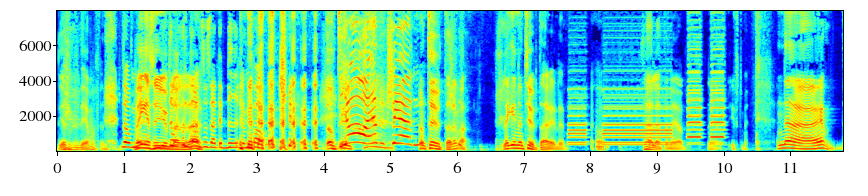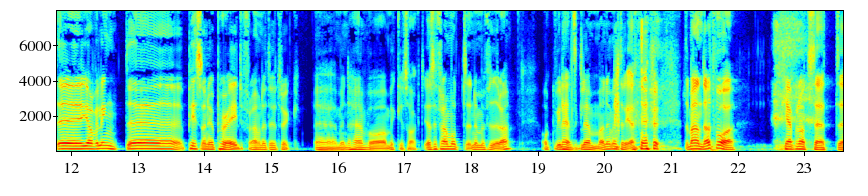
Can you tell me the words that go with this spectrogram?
jag tyckte det var fint. De, det var ingen som jublade de, där. de som satt i bilen bak. Tut, ja, äntligen! de tutade bara. Lägg in en tut där Elin. Så här lät det när jag, när jag gifte mig. Nej, det, jag vill inte piss on your parade för att använda ett uttryck. Eh, Men det här var mycket svagt. Jag ser fram emot nummer fyra och vill helst glömma nummer tre. De andra två kan jag på något sätt, eh,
